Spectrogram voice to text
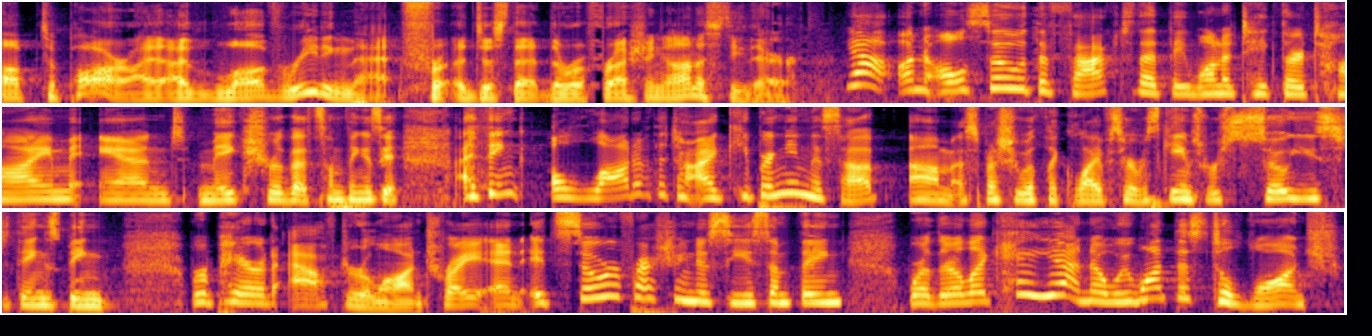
up to par. I, I love reading that, for just that the refreshing honesty there. And also the fact that they want to take their time and make sure that something is. I think a lot of the time, I keep bringing this up, um, especially with like live service games. We're so used to things being repaired after launch, right? And it's so refreshing to see something where they're like, "Hey, yeah, no, we want this to launch."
